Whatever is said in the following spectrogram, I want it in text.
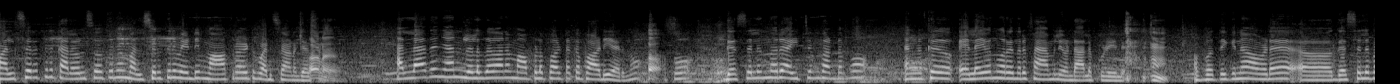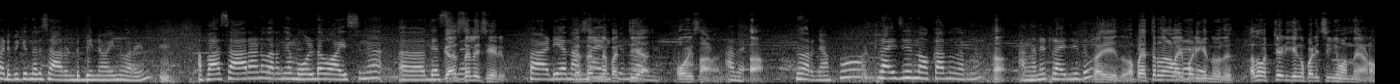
മത്സരത്തിന് കലോത്സവത്തിന് മത്സരത്തിന് വേണ്ടി മാത്രമായിട്ട് പഠിച്ചാണ് ഗസൽ അല്ലാതെ ഞാൻ ലളിതഗാനം മാപ്പിളപ്പാട്ടൊക്കെ പാടിയായിരുന്നു. അപ്പോൾ ഗസൽ എന്നൊരു ഐറ്റം കണ്ടപ്പോൾ ഞങ്ങൾക്ക് എലയോ എന്ന് പറയുന്ന ഒരു ഫാമിലി ഉണ്ട് ആലപ്പുഴയിൽ അപ്പോഴത്തേക്കിനും അവിടെ ഗസൽ പഠിപ്പിക്കുന്ന ഒരു സാറുണ്ട് ബിനോയ് എന്ന് പറയും അപ്പൊ ആ സാറാണ് പറഞ്ഞ മോളുടെ വോയിസിന് ഗസൽ പറഞ്ഞു. അതെ. എന്ന് പറഞ്ഞു. അപ്പോൾ ട്രൈ ചെയ്ത് നോക്കാന്ന് പറഞ്ഞു. അങ്ങനെ ട്രൈ ചെയ്തു. ട്രൈ ചെയ്തു. അപ്പൊ എത്ര നാളായി പഠിക്കുന്നത് അത് ഒറ്റയടിക്ക് പഠിച്ചിങ്ങ് വന്നതാണോ?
